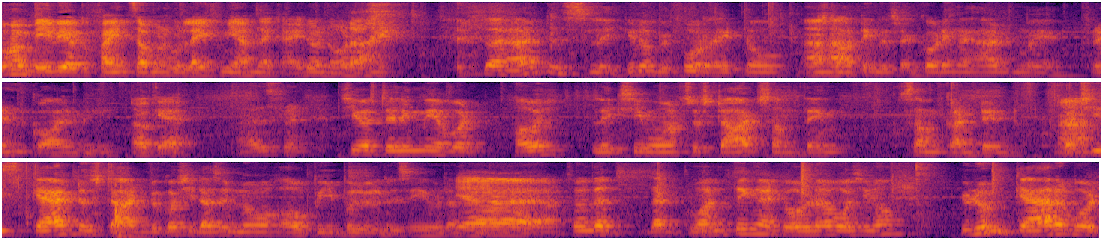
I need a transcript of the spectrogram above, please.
well, maybe I could find someone who like me I'm like I don't know da. So I had this like you know before right now Uh-huh. starting this recording I had my friend call me. okay I had this friend. She was telling me about how like she wants to start something, some content, but Uh-huh. she's scared to start because she doesn't know how people will receive it. yeah So that that one thing I told her was, you know, you don't care about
